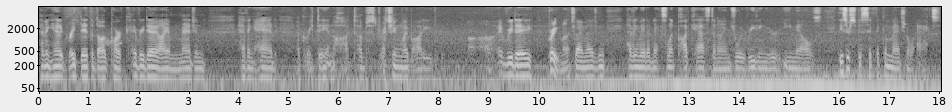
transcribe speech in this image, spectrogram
having had a great day at the dog park every day i imagine having had a great day in the hot tub stretching my body every day, pretty much, I imagine, having made an excellent podcast and I enjoy reading your emails. These are specific imaginal acts.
